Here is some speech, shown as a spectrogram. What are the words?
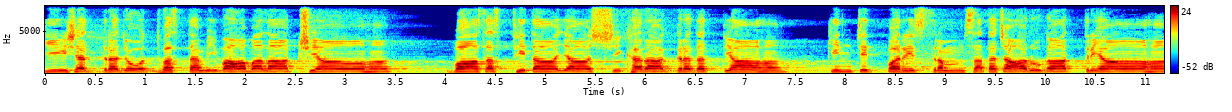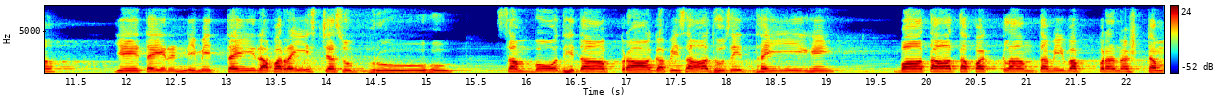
ईषद्रजोध्वस्तमिवामलाक्ष्याः। वासस्थितायाः शिखराग्रदत्याः किञ्चित्परिस्रंसतचारुगात्र्याः एतैर्निमित्तैरपरैश्च शुभ्रूः सम्बोधिता प्रागपि साधुसिद्धैः। वातातपक्लान्तमिव प्रनष्टं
